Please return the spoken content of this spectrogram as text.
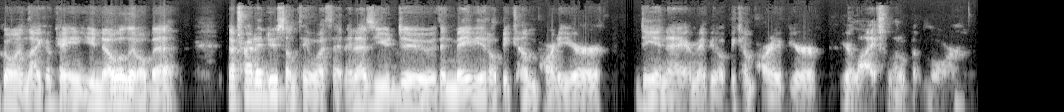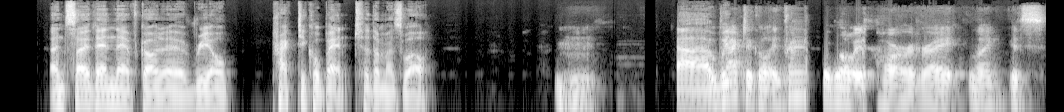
going like okay you know a little bit now try to do something with it and as you do then maybe it'll become part of your dna or maybe it'll become part of your your life a little bit more and so then they've got a real practical bent to them as well Mm-hmm. Uh, practical and practical is always hard, right? Like it's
